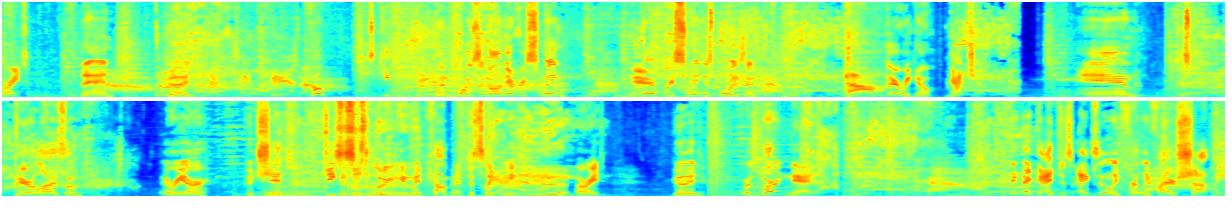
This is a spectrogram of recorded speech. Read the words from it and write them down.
All right. And then, good. Whew. Just keep putting poison on every swing. Every swing is poison. There we go. Gotcha. And just paralyze them. There we are. Good shit. Jesus, he's looting in mid-combat, just like me. All right. Good. Where's Martin at? I think that guy just accidentally friendly fire shot me.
